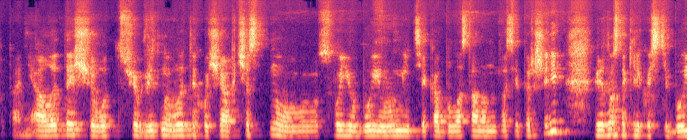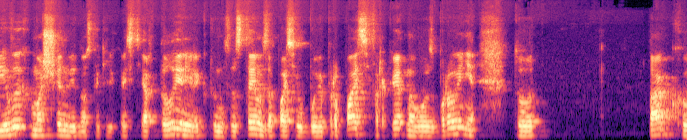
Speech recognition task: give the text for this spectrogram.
питання. Але те, що от щоб відновити, хоча б частину свою бойову міць, яка була станом на 21 рік, відносно кількості бойових машин, відносно кількості артилерії, реактивних систем, запасів боєприпасів, ракетного озброєння, то так, е,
